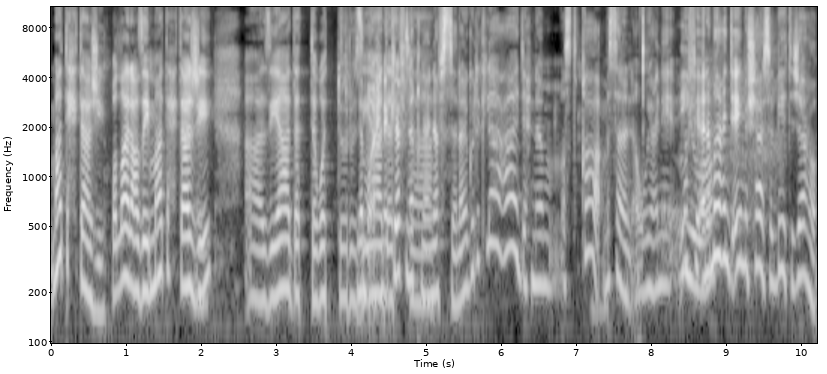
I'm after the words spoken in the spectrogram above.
ما تحتاجي والله العظيم ما تحتاجي آه زيادة توتر وزياده لما إحنا كيف نقنع آه، نفسنا؟ يقول لك لا عادي إحنا أصدقاء مثلا أو يعني ما في أيوة. أنا ما عندي أي مشاعر سلبية تجاهه.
